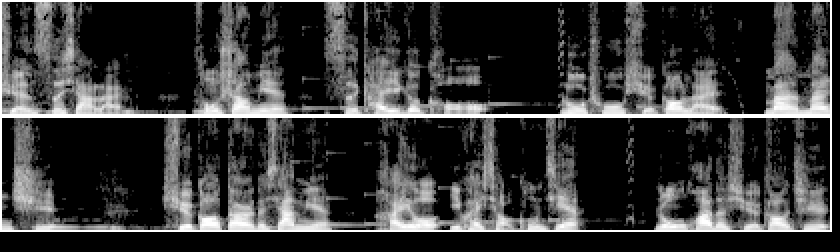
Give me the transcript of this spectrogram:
全撕下来，从上面撕开一个口，露出雪糕来，慢慢吃。”雪糕袋儿的下面还有一块小空间，融化的雪糕汁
